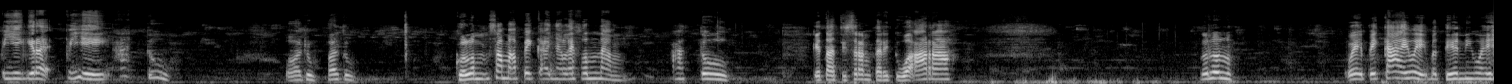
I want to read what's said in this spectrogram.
Piye kira piye? Aduh. Waduh waduh. Golem sama PK nya level 6 aduh. Kita diserang dari dua arah Loh, loh, loh. Weh, PK, weh, medeni, weh.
